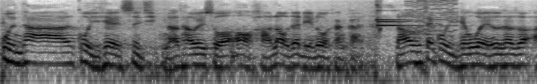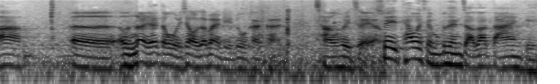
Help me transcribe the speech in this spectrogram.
问他过几天的事情，然后他会说哦好，那我再联络看看。然后再过几天问的时候，他说啊。呃，哦，那你再等我一下，我再帮你联络看看，常常会这样。所以他为什么不能找到答案给你？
